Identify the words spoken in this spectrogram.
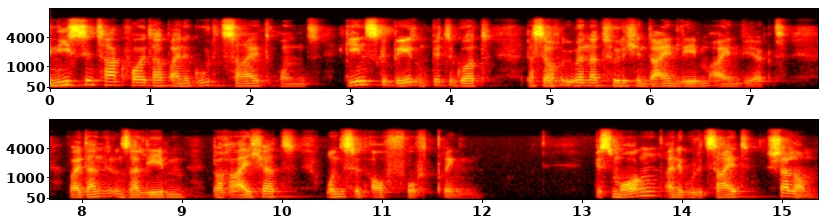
Genieß den Tag heute, hab eine gute Zeit und geh ins Gebet und bitte Gott, dass er auch übernatürlich in dein Leben einwirkt, weil dann wird unser Leben bereichert und es wird auch Frucht bringen. Bis morgen, eine gute Zeit. Shalom.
